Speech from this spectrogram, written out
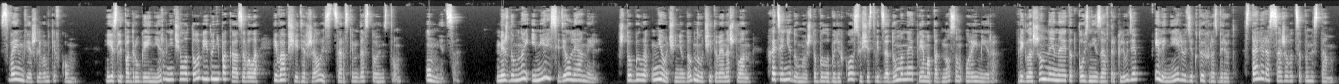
своим вежливым кивком. Если подруга и нервничала, то виду не показывала и вообще держалась с царским достоинством. Умница. Между мной и Мири сидел Леонель, что было не очень удобно, учитывая наш план, хотя не думаю, что было бы легко осуществить задуманное прямо под носом у Реймира – Приглашенные на этот поздний завтрак люди, или не люди, кто их разберет, стали рассаживаться по местам.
